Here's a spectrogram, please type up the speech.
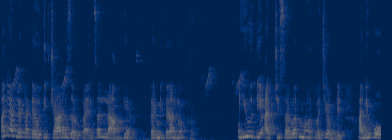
आणि आपल्या खात्यावरती चार हजार रुपयांचा लाभ घ्या. तर मित्रांनो ही होती आजची सर्वात महत्त्वाची अपडेट. आणि हो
